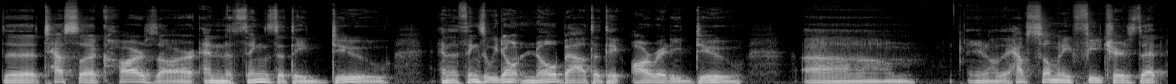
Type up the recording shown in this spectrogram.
the tesla cars are and the things that they do and the things that we don't know about that they already do. Um, you know, they have so many features that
